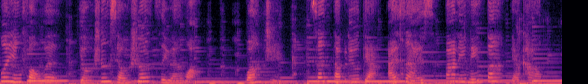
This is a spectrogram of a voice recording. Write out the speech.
欢迎访问有声小说资源网，网址：三 w 点 ss 八零零八点 com。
